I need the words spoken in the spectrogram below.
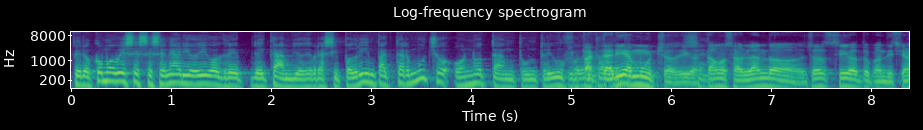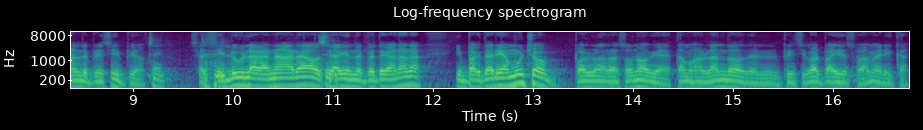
Pero ¿cómo ves ese escenario, digo, de, cambio de Brasil? ¿Podría impactar mucho o no tanto un triunfo? Impactaría mucho, digo. Estamos hablando, yo sigo tu condicional de principio. Sí. O sea, si Lula ganara o si alguien del PT ganara, impactaría mucho por una razón obvia. Estamos hablando del principal país de Sudamérica.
